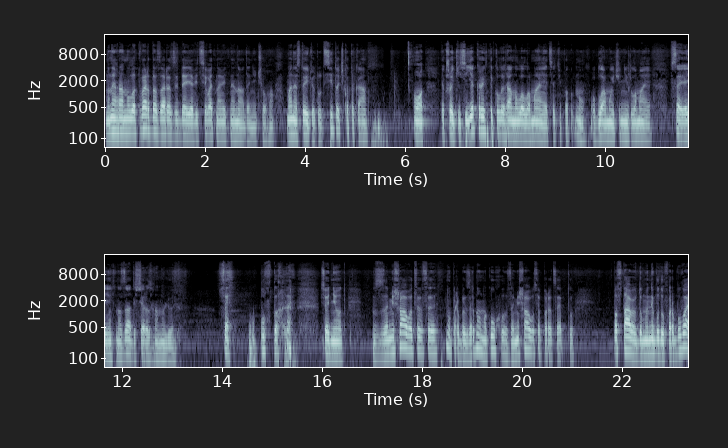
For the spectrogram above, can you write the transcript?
Мене гранула тверда, зараз іде, я відсівати навіть не треба нічого. У мене стоїть отут сіточка така. От, якщо якісь є крихти, коли гранула ламається, типу, ну, обламуючи ніж ламає, все, я їх назад і ще раз гранулюю. Все, пусто. Сьогодні от замішав оце все, ну, перебив зерно, макуху, замішав усе по рецепту. Поставив, думаю, не буду фарбувати.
